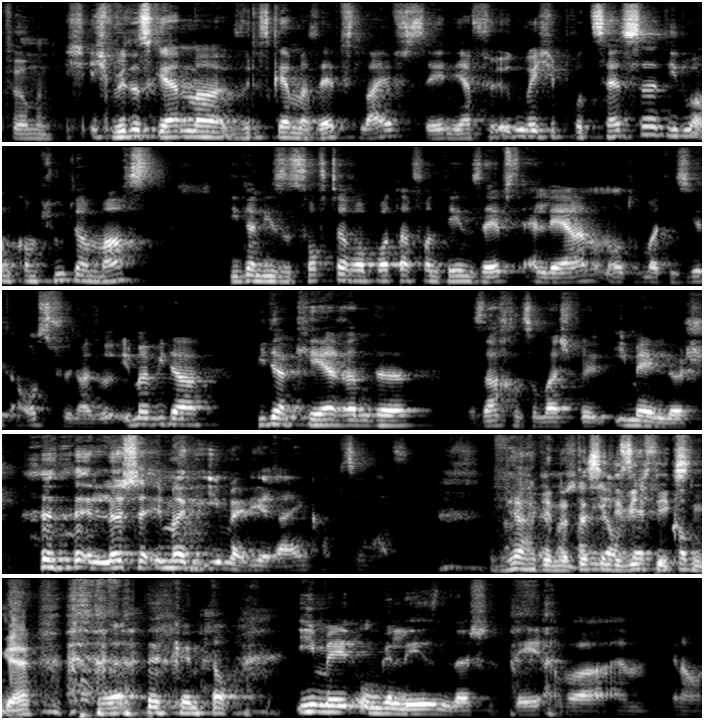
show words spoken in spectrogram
Firmen. Ich, ich würde es gerne mal, würde es gerne mal selbst live sehen, ja, für irgendwelche Prozesse, die du am Computer machst, die dann diese Software-Roboter von denen selbst erlernen und automatisiert ausführen. Also immer wieder wiederkehrende Sachen, zum Beispiel E-Mail löschen. Lösche immer die E-Mail, die reinkommt, sowas. Ja, ja genau, das sind die wichtigsten, gell? ja, genau. E-Mail ungelesen löschen. Nee, aber ähm, genau.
